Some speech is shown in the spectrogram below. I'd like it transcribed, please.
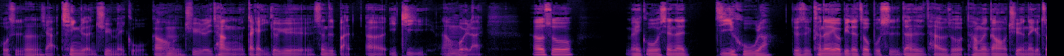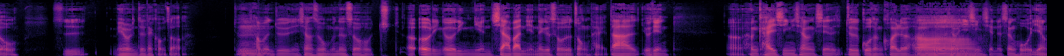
或是嗯。家亲人去美国，刚好嗯去了一趟，大概一个月甚至半呃一季，然后嗯。回来，他就说美国现在几乎啦，就是可能有别的州不是，但是他又说他们刚好去的那个州是没有人在戴口罩的。就是他们就有点像是我们那时候去呃二零二零年下半年那个时候的状态，大家有点呃很开心，像现在就是过得很快乐，好像过得像疫情前的生活一样。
